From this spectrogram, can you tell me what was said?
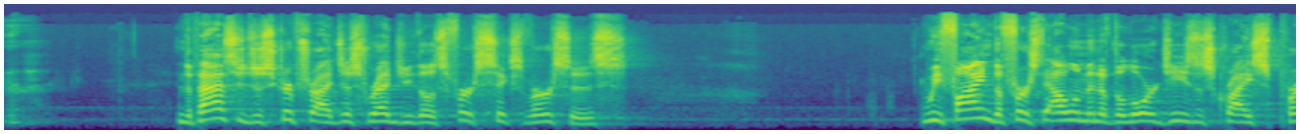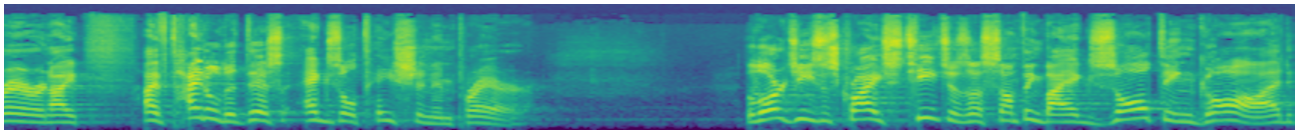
In the passage of Scripture I just read you, those first six verses, we find the first element of the Lord Jesus Christ's prayer, and I, I've titled it this Exaltation in Prayer. The Lord Jesus Christ teaches us something by exalting God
